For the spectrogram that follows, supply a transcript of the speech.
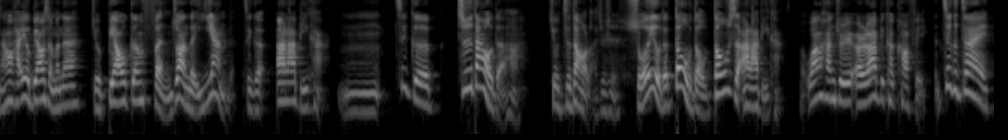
然后还有标什么呢？就标跟粉状的一样的这个阿拉比卡，嗯，这个知道的哈就知道了，就是所有的豆豆都是阿拉比卡，One Hundred Arabica Coffee，这个在。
